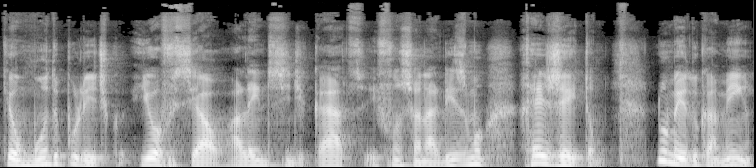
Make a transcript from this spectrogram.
que o mundo político e oficial, além de sindicatos e funcionalismo, rejeitam. No meio do caminho,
